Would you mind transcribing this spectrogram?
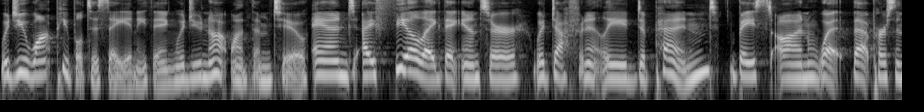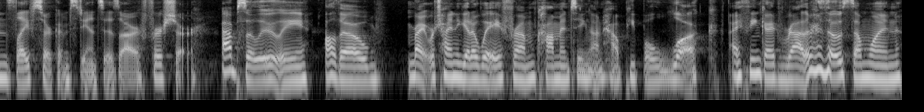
Would you want people to say anything? Would you not want them to? And I feel like the answer would definitely depend based on what that person's life circumstances are, for sure. Absolutely. Although, right, we're trying to get away from commenting on how people look. I think I'd rather, though, someone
